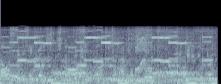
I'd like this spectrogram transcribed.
ausführliche Grenzbestände kriegen.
